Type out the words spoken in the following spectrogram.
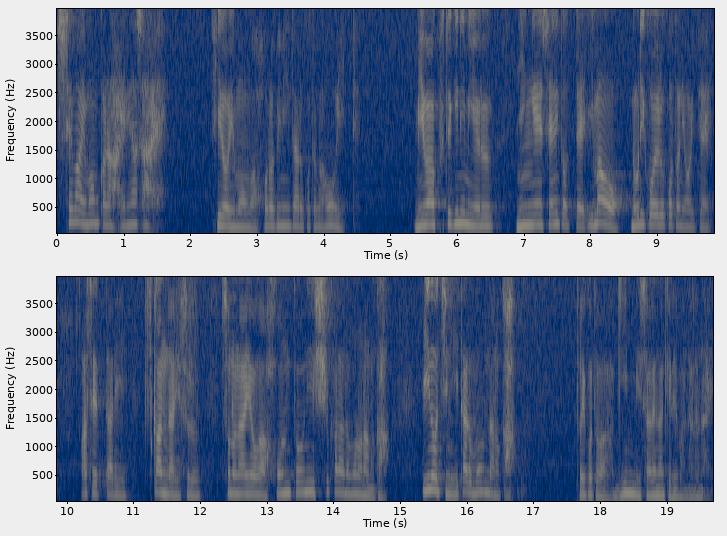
狭い門から入りなさい。広い門は滅びに至ることが多いって。魅惑的に見える人間性にとって今を乗り越えることにおいて焦ったり掴んだりするその内容が本当に主からのものなのか命に至るもんなのかということは吟味されなければならない。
